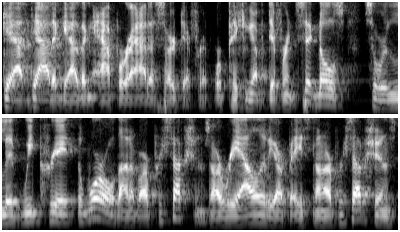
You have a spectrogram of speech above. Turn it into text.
data gathering apparatus are different. We're picking up different signals, so we live. We create the world out of our perceptions. Our reality are based on our perceptions.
